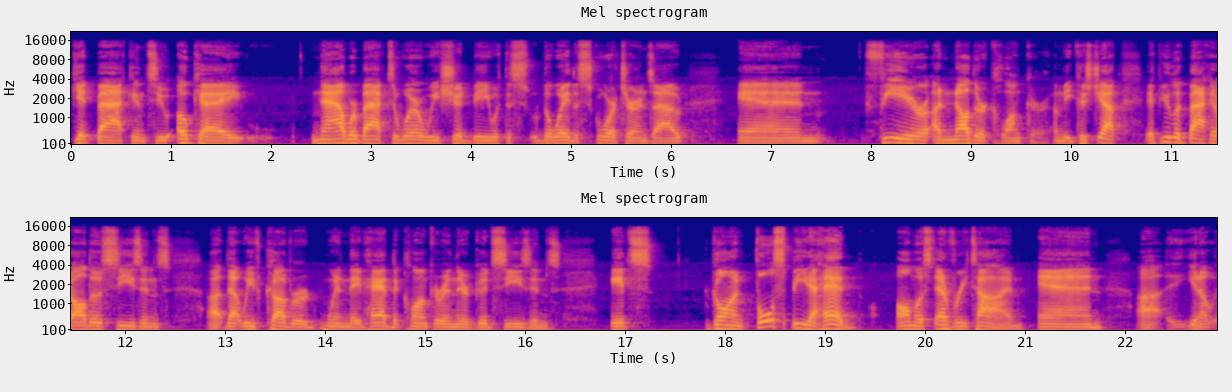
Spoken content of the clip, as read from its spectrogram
get back into okay, now we're back to where we should be with the the way the score turns out, and fear another clunker. I mean, because Jeff, if you look back at all those seasons uh, that we've covered when they've had the clunker in their good seasons, it's gone full speed ahead almost every time. And uh, you know,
